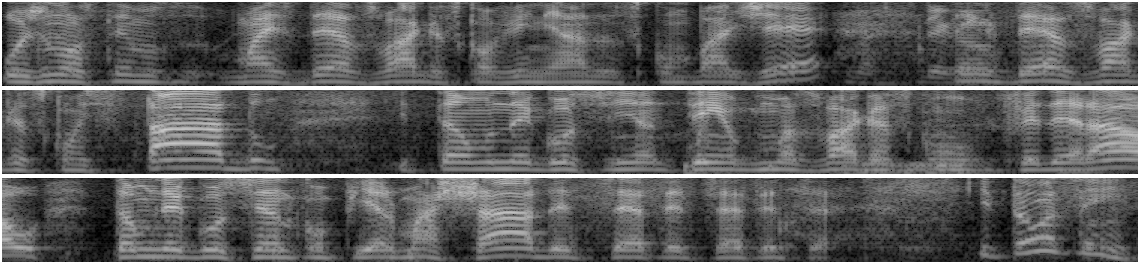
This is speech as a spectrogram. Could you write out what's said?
Hoje nós temos mais 10 vagas conveniadas com Bagé, tem 10 vagas com o Estado, e estamos negociando, tem algumas vagas com o Federal, estamos negociando com o Pierre Machado, etc, etc, etc. Então, assim,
